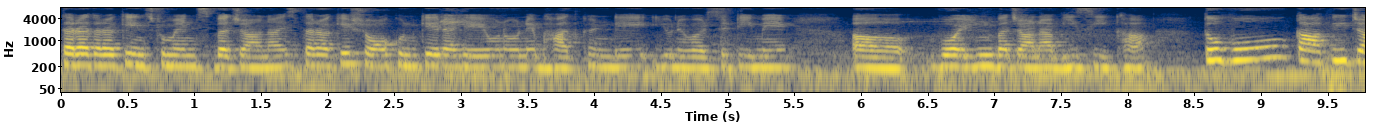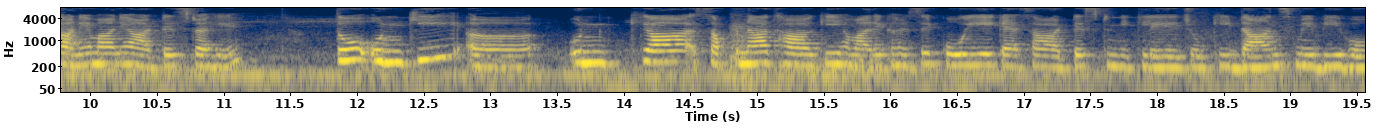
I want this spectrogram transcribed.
तरह तरह के इंस्ट्रूमेंट्स बजाना इस तरह के शौक उनके रहे। उन्होंने भातखंडे यूनिवर्सिटी में वॉयलिन बजाना भी सीखा। तो वो काफ़ी जाने माने आर्टिस्ट रहे। तो उनकी आ, उनका सपना था कि हमारे घर से कोई एक ऐसा आर्टिस्ट निकले जो कि डांस में भी हो।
